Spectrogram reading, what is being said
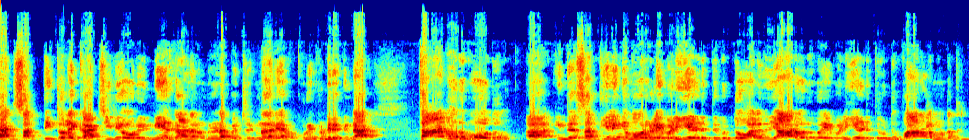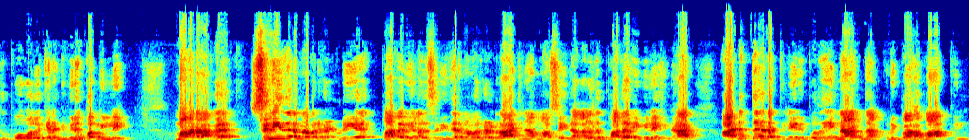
தன் சக்தி தொலைக்காட்சியிலே ஒரு நேர்காணல் ஒன்று இடம்பெற்றிருக்கிறது அதில் அவர் குறிப்பிட்டிருக்கின்றார். தான் ஒருபோதும் இந்த சத்தியலிங்கம் அவர்களை வெளியே எடுத்து விட்டோ அல்லது யார் ஒருவரை வெளியே எடுத்து விட்டு பாராளுமன்றத்திற்கு போவதற்கு எனக்கு விருப்பம் இல்லை. மாறாக ஸ்ரீதரன் அவர்களுடைய பதவி அல்லது ஸ்ரீதரன் அவர்கள் ராஜினாமா செய்தால் அல்லது பதவி விலகினார் அடுத்த இடத்தில் இருப்பது நான் தான். குறிப்பாக வாக்கின்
